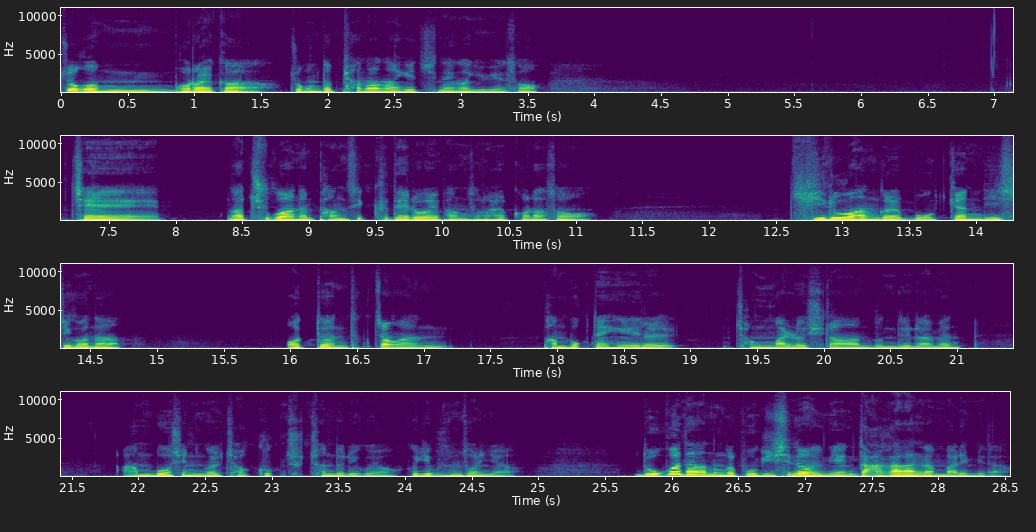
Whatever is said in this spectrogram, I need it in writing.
조금 뭐랄까 조금 더 편안하게 진행하기 위해서 제 가 추구하는 방식 그대로의 방송을 할 거라서 지루한 걸 못 견디시거나 어떤 특정한 반복된 행위를 정말로 싫어하는 분들이라면 안 보시는 걸 적극 추천드리고요. 그게 무슨 소리냐? 노가다 하는 걸 보기 싫으면 그냥 나가달란 말입니다.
